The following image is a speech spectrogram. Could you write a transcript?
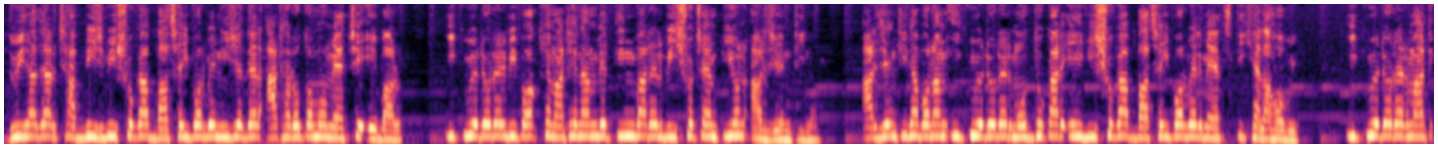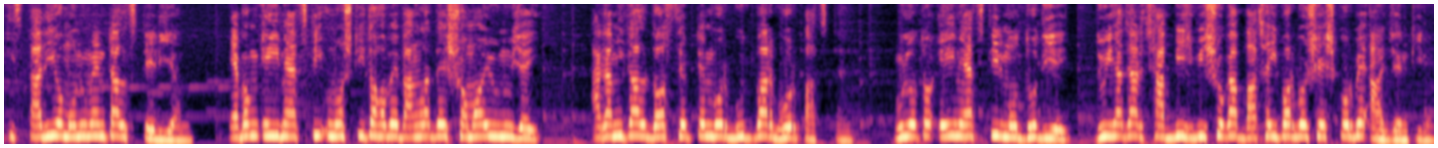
দুই হাজার ছাব্বিশ বিশ্বকাপ বাছাই পর্বে নিজেদের আঠারোতম ম্যাচে এবার ইকুয়েডরের বিপক্ষে মাঠে নামবে তিনবারের বিশ্ব চ্যাম্পিয়ন আর্জেন্টিনা। আর্জেন্টিনা বনাম ইকুয়েডরের মধ্যকার এই বিশ্বকাপ বাছাই পর্বের ম্যাচটি খেলা হবে। ইকুয়েডরের মাঠ স্তাদিও মনুমেন্টাল স্টেডিয়াম এবং এই ম্যাচটি অনুষ্ঠিত হবে বাংলাদেশ সময় অনুযায়ী। আগামীকাল দশ সেপ্টেম্বর বুধবার ভোর পাঁচটায়। মূলত এই ম্যাচটির মধ্য দিয়েই দুই হাজার ছাব্বিশ বিশ্বকাপ বাছাই পর্ব শেষ করবে আর্জেন্টিনা।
